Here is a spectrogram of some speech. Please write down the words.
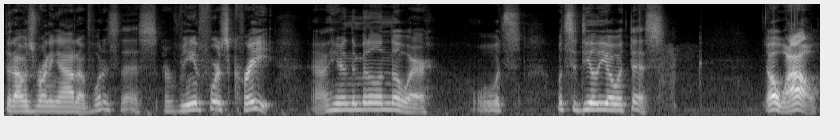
that I was running out of. What is this? A reinforced crate out here in the middle of nowhere. What's what's the dealio with this? Oh wow,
